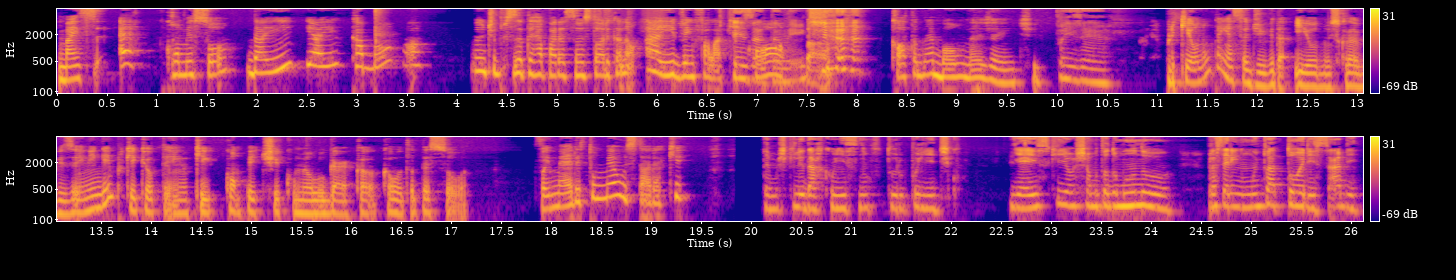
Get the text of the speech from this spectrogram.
Mas é, começou daí e aí acabou. Ó, a gente precisa ter reparação histórica, não. Aí vem falar que Exatamente. cota. Cota não é bom, né, gente? pois é. Porque eu não tenho essa dívida e eu não escravizei ninguém, por que, que eu tenho que competir com o meu lugar com a, com a outra pessoa? Foi mérito meu estar aqui. Temos que lidar com isso no futuro político. E é isso que eu chamo todo mundo pra serem muito atores, sabe?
